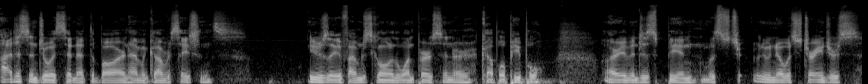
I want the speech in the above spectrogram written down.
I just enjoy sitting at the bar and having conversations. Usually, if I'm just going with one person or a couple people, or even just being with you know with strangers,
